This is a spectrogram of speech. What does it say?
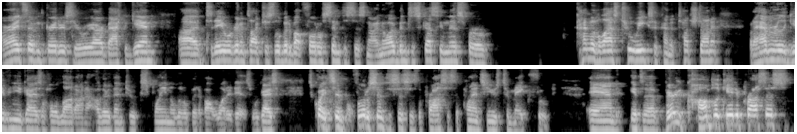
All right, seventh graders, here we are back again. Uh, today we're going to talk just a little bit about photosynthesis. Now, I know I've been discussing this for kind of the last two weeks. I've kind of touched on it, but I haven't really given you guys a whole lot on it other than to explain a little bit about what it is. Well, guys, it's quite simple. Photosynthesis is the process that plants use to make food. And it's a very complicated process,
